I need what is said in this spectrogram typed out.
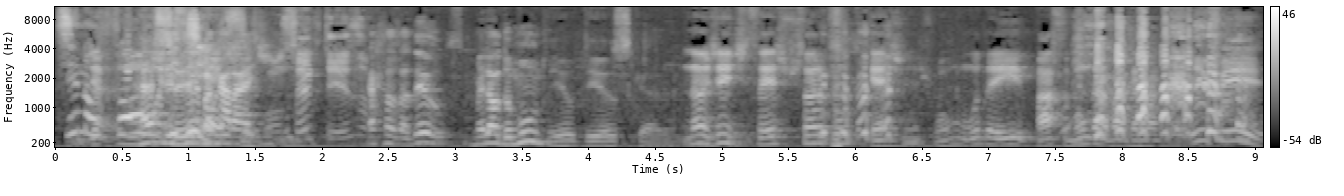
Se não for Receba, caralho. Com certeza. Graças a Deus, melhor do mundo. Meu Deus, cara. Não, gente, isso aí é história do podcast, gente. Vamos, muda aí, passa, vamos gravar, gravar. Enfim,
